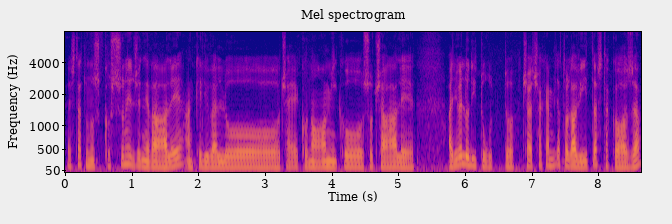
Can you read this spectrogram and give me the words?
È stato uno scossone generale, anche a livello cioè, economico, sociale, a livello di tutto. Cioè, ci ha cambiato la vita sta cosa,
